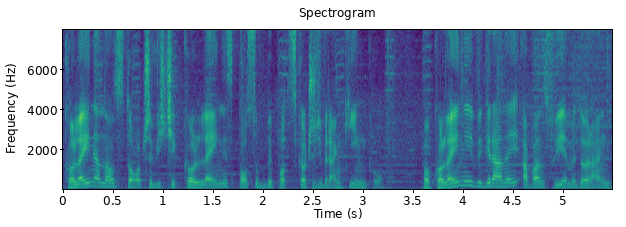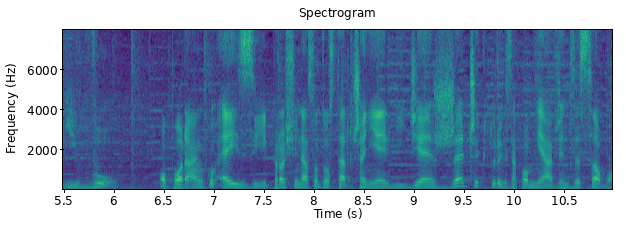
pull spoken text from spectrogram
Kolejna noc to oczywiście kolejny sposób, by podskoczyć w rankingu. Po kolejnej wygranej awansujemy do rangi W. O poranku AZ prosi nas o dostarczenie Lidzie rzeczy, których zapomniała wziąć ze sobą.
